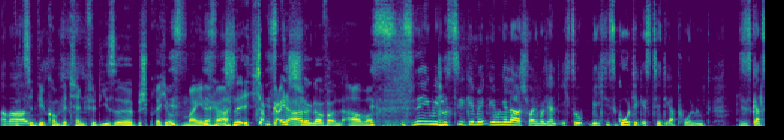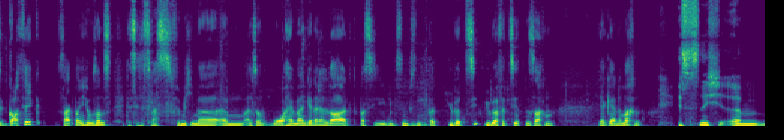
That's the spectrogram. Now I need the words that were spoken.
Aber Gott, sind wir kompetent für diese Besprechung. Ist, Meine Herren, ich habe keine Ahnung davon, aber. Es ist eine irgendwie lustige Gemengelage, weil ich halt echt so wirklich diese Gotik-Ästhetik abholen. Und dieses ganze Gothic, sagt man nicht umsonst, das ist das, was für mich immer, ähm, also Warhammer generell war, was sie mit diesen bisschen über, über, überverzierten Sachen ja gerne machen. Ist es nicht, ähm,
